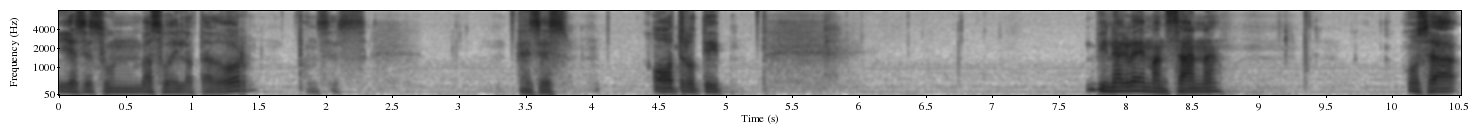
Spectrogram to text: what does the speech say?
Y ese es un vasodilatador. Entonces, ese es otro tip vinagre de manzana, o sea,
